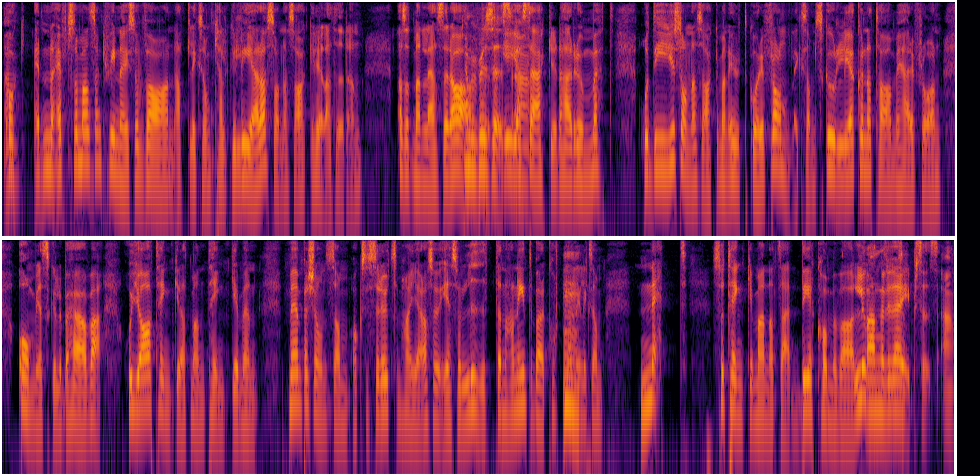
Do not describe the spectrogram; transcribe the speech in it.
Ja. Och eftersom man som kvinna är så van att liksom kalkylera sådana saker hela tiden. Alltså att man läser av, Ja, precis, är jag ja. säker i det här rummet? Och det är ju sådana saker man utgår ifrån liksom. Skulle jag kunna ta mig härifrån om jag skulle behöva? Och jag tänker att man tänker med en, med en person som också ser ut som han gör, alltså är så liten, han är inte bara kort, han Mm. är liksom nätt. Så tänker man att så här, det kommer vara lugnt. Ja, det där är liksom. precis. Ja.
